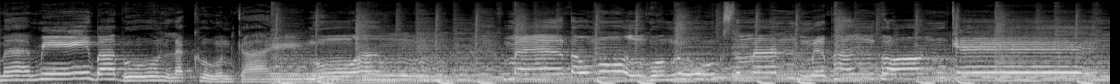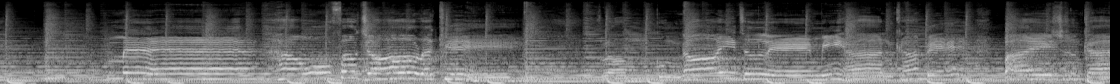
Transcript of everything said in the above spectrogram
แม่มีบาบูนและคูนไก่งวง แม่เต้าง่วงห่วงลูกสมันเมื่อพังพรเก แม่เฮาเฝ้าจอระเข้กล่อมกุ้งน้อยทะเลมีหานคาเฟ่ไปชนไก่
